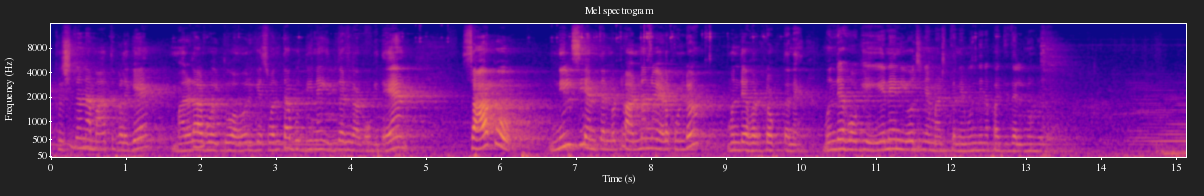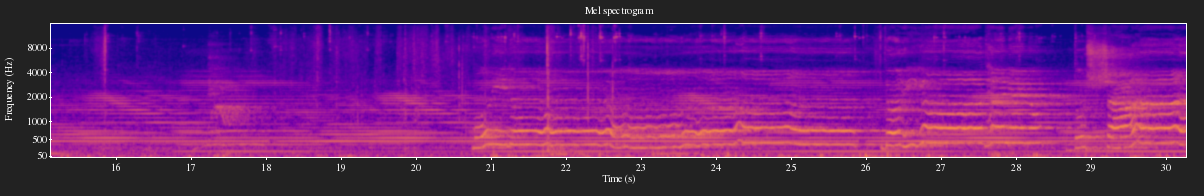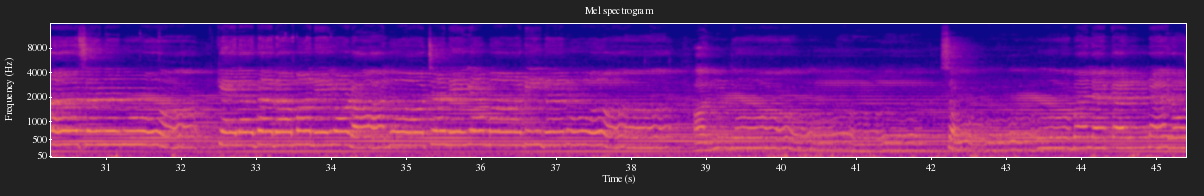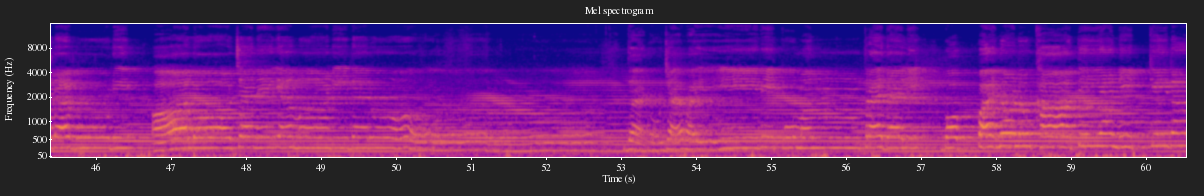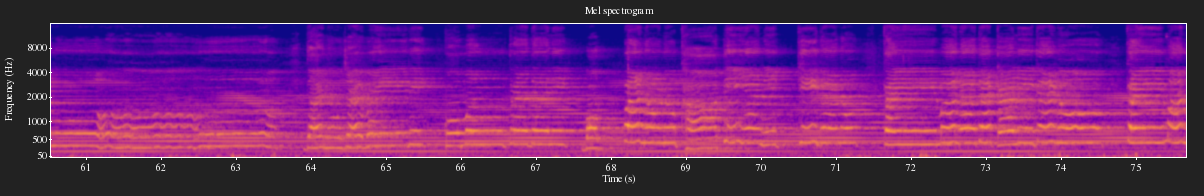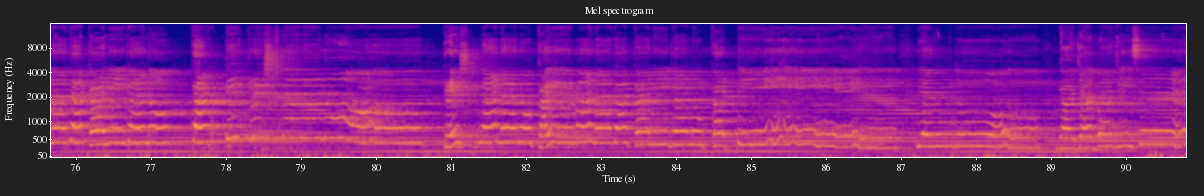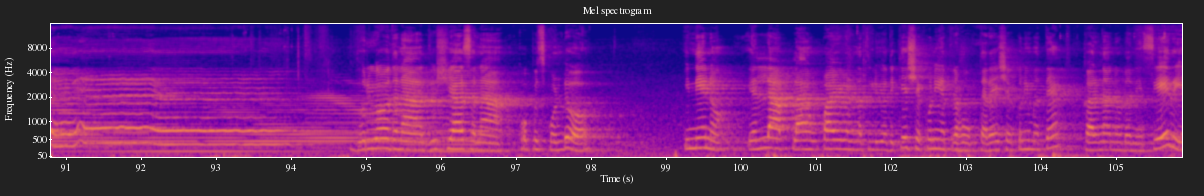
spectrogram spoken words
ಕೃಷ್ಣನ ಮಾತುಗಳಿಗೆ ಮರಳಾಗೋಯ್ತು ಅವರಿಗೆ ಸ್ವಂತ ಬುದ್ಧಿನೇ ಇಲ್ದಂಗೆ ಆಗೋಗಿದೆ. ಸಾಕು ನಿಲ್ಲಿಸಿ ಅಂತನ್ಬಿಟ್ಟು ಅಣ್ಣನ್ನು ಎಳ್ಕೊಂಡು ಮುಂದೆ ಹೊರಟೋಗ್ತಾನೆ. ಮುಂದೆ ಹೋಗಿ ಏನೇನು ಯೋಚನೆ ಮಾಡ್ತಾನೆ ಮುಂದಿನ ಪದ್ಯದಲ್ಲಿ ನೋಡೋದು ಮುನಿದು ದುರ್ಯೋಧನನು ದುಶ್ಶಾಸನನು. ಕೆಲದರ ಮನೆಯೊಳಾಲೋಚನೆಯ ಮಾಡಿದರು. ಅಂದು ಸೌಬಲ ಕರ್ಣರೊಡಗೂಡಿ ಆಲೋಚನೆಯ ಬೊಪ್ಪನೊಳು ಖಾತಿಯ ನಿಕ್ಕಿದನು ಧನುಜ ವೈರಿ ಕುಮಂತ್ರದಲ್ಲಿ ಬೊಪ್ಪನೊಣು ಖಾತಿಯ ನಿಕ್ಕಿದನು ಕೈಮನದ ಕಲಿಗಳು ಕೈಮನದ ಕಲಿಗಳು ಕಟ್ಟಿ ಕೃಷ್ಣನನು ಕೃಷ್ಣನನು ಕೈಮನದ ಕಲಿಗಳು ಕಟ್ಟಿ ದುರ್ಯೋಧನ ದುಶ್ಯಾಸನ ಒಪ್ಪಿಸ್ಕೊಂಡು ಇನ್ನೇನು ಎಲ್ಲ ಪ್ಲಾ ಉಪಾಯಗಳನ್ನ ತಿಳಿಯೋದಕ್ಕೆ ಶಕುನಿ ಹತ್ರ ಹೋಗ್ತಾರೆ. ಶಕುನಿ ಮತ್ತು ಕರ್ಣನೊಡನೆ ಸೇರಿ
